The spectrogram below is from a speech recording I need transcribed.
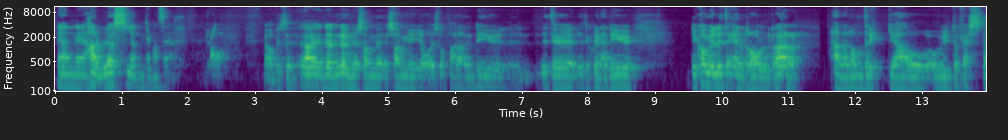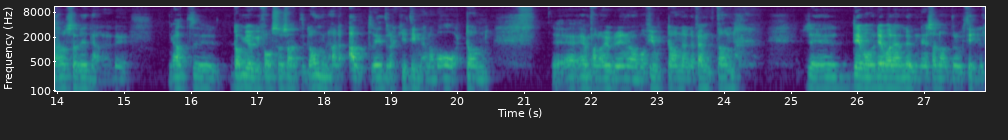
en harmlös lögn kan man säga. Ja, precis. Ja, den lögnen som, som jag i så fall hade, det är ju lite, lite skillnad. Det, är ju, det kom ju lite äldre åldrar. Handlade om dricka och, och ut och festa och så vidare. Det, att eh, de ljög för oss och sa att de hade aldrig druckit innan de var 18. Eh, Även om de gjorde det när de var 14 eller 15. Det, det, var, det var den lögnen som de drog till.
